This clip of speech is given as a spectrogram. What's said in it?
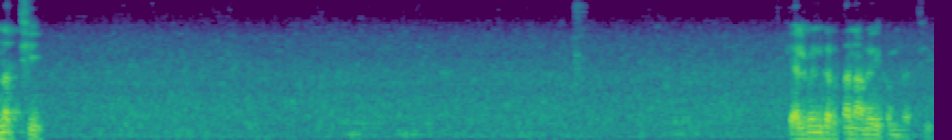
નથી. કેલ્વિન કરતા નાનો એકમ નથી.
